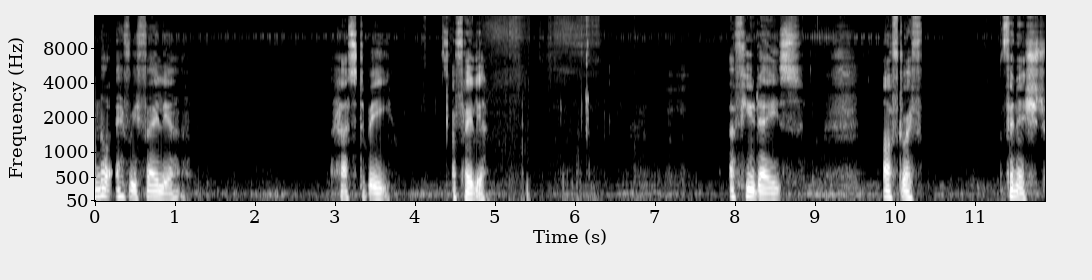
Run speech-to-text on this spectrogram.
Not every failure has to be a failure. A few days after I f- finished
